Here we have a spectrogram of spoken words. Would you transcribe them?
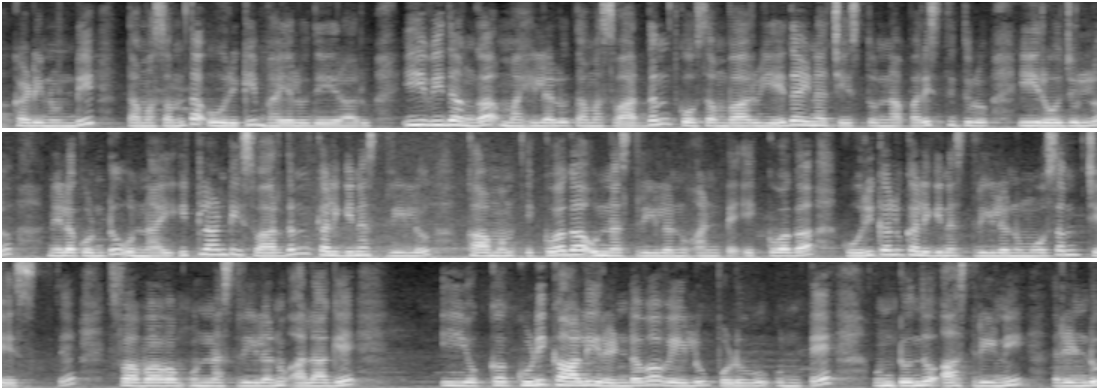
అక్కడి నుండి తమ సొంత ఊరికి బయలుదేరారు. ఈ విధంగా మహిళలు తమ స్వార్థం కోసం వారు ఏదైనా చేస్తున్న పరిస్థితులు ఈ రోజుల్లో నెలకొంటూ ఉన్నాయి. ఇట్లాంటి స్వార్థం కలిగిన స్త్రీలు కామం ఎక్కువగా ఉన్న స్త్రీలను అంటే ఎక్కువగా కోరికలు కలిగిన స్త్రీలను మోసం చేస్తే స్వభావం ఉన్న స్త్రీలను అలాగే ఈ యొక్క కుడి కాలి రెండవ వేలు పొడవు ఉంటే ఉంటుందో ఆ స్త్రీని రెండు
